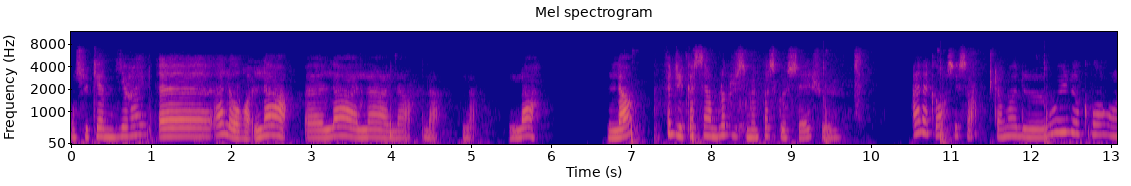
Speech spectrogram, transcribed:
On se calme direct. Euh, alors là, euh, là, là, là, là, là, là, là. En fait j'ai cassé un bloc, je sais même pas ce que c'est. Ah d'accord, c'est ça. J'étais en mode, oui d'accord.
